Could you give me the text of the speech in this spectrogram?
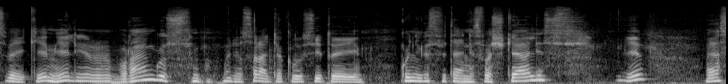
Sveiki, mėly ir brangus Marijos radio klausytojai. Kunigas Vitenis Vaškelis ir mes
